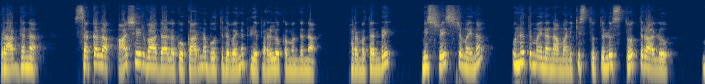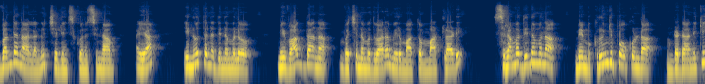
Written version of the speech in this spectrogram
ప్రార్థన సకల ఆశీర్వాదాలకు కారణభూతుడమైన ప్రియ పరలోకమందున పరమతండ్రి మీ శ్రేష్టమైన ఉన్నతమైన నామానికి స్థుతులు స్తోత్రాలు వందనాలను చెల్లించుకొనిచున్నాం. అయ్యా ఈ నూతన దినములో మీ వాగ్దాన వచనము ద్వారా మీరు మాతో మాట్లాడి శ్రమ దినమున మేము కృంగిపోకుండా ఉండడానికి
